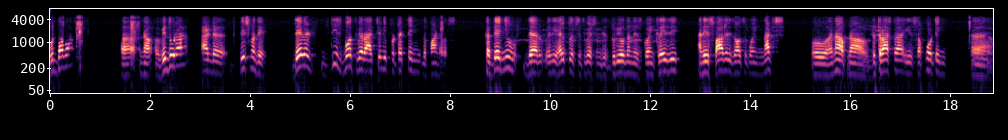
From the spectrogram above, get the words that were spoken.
uddhava uh, no, vidura and uh, bhishmadev. They were these both were actually protecting the pandavas. Because they knew their very helpless situation. This duryodhan is going crazy and his father is also going nuts oh, now Dhritarashtra is supporting uh,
